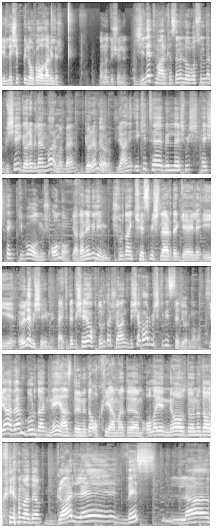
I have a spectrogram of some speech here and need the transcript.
birleşip bir logo olabilir. Bunu düşünün. Gillette markasının logosunda bir şey görebilen var mı? Ben göremiyorum. Yani 2T birleşmiş hashtag gibi olmuş o mu? Ya da ne bileyim şuradan kesmişler de G ile i'yi. Öyle bir şey mi? Belki de bir şey yoktur da şu an bir şey varmış gibi hissediyorum ama. Ya ben burada ne yazdığını da okuyamadım. Olayın ne olduğunu da okuyamadım. Gale Ves La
